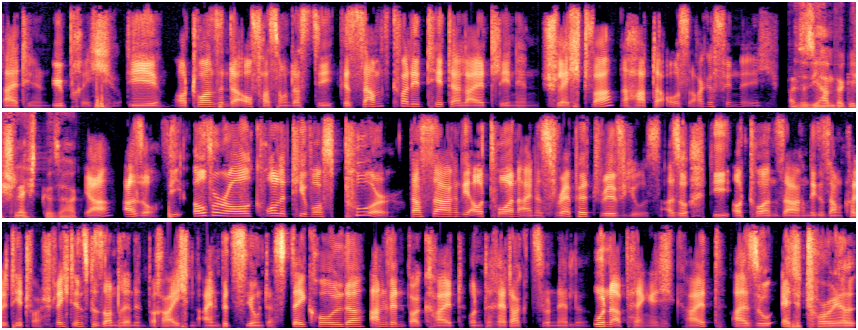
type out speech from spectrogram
Leitlinien übrig. Die Autoren sind der Auffassung, dass die Gesamtqualität der Leitlinien schlecht war. Eine harte Aussage, finde ich. Also Sie haben wirklich schlecht gesagt. Ja, also the overall quality was poor. Das sagen die Autoren eines Rapid Reviews. Also die Autoren sagen, die Gesamtqualität war schlecht, insbesondere in den Bereichen Einbeziehung der Stakeholder, Anwendbarkeit und redaktionelle Unabhängigkeit, also Editorial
